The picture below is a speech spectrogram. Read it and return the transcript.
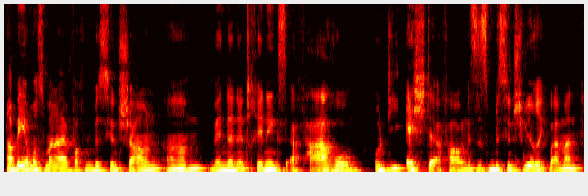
aber hier muss man einfach ein bisschen schauen, ähm, wenn deine Trainingserfahrung und die echte Erfahrung, das ist ein bisschen schwierig, weil man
